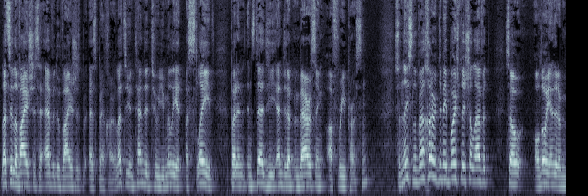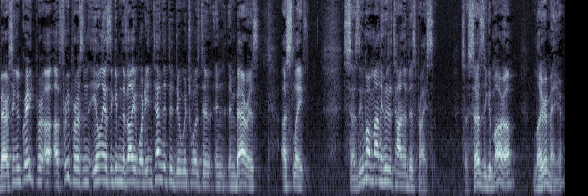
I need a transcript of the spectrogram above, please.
Let's say levayish is eved uvayish es benchar. Let's say you intended to humiliate a slave, but in, instead he ended up embarrassing a free person. So So although he ended up embarrassing a great, a, a, free person, he only has to give him the value of what he intended to do, which was to in, embarrass a slave. Says the Gemara, man, who's the time of this price? So says the Gemara, Leir Meir,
